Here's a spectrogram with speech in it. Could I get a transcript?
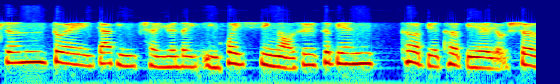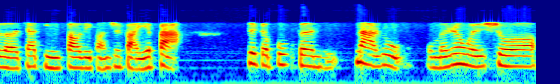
针对家庭成员的隐晦性哦，所以这边特别特别有设了家庭暴力防治法，也把这个部分纳入。我们认为说，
